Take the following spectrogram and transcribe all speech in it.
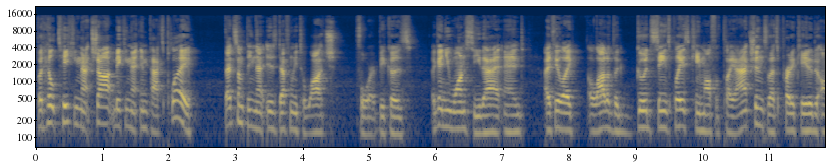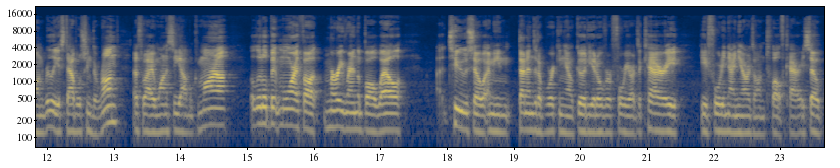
But Hill taking that shot, making that impact play, that's something that is definitely to watch for because again, you want to see that and I feel like a lot of the good Saints plays came off of play action, so that's predicated on really establishing the run. That's why I want to see Alvin Kamara a little bit more. I thought Murray ran the ball well uh, too, so I mean that ended up working out good. He had over four yards of carry. He had 49 yards on 12 carries, so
